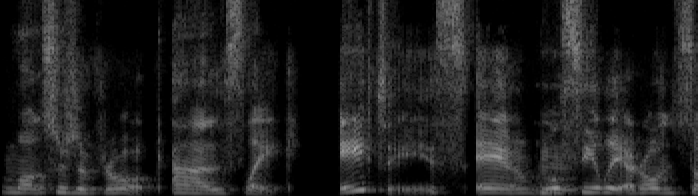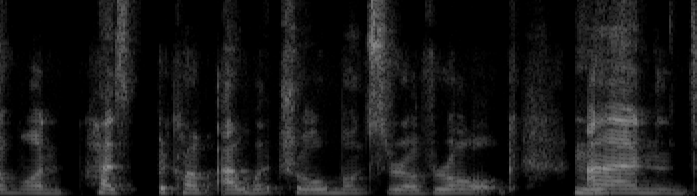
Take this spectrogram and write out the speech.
Monsters of Rock as like 80s. Um, mm. We'll see later on someone has become a literal monster of rock mm. and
